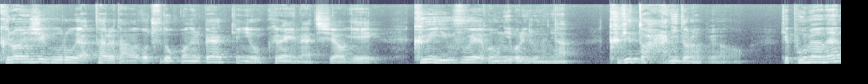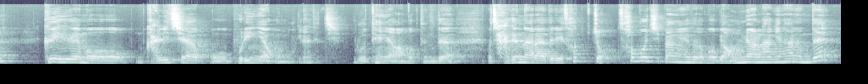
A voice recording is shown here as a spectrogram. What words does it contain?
그런 식으로 약탈을 당하고 주도권을 빼앗긴 이 우크라이나 지역이 그 이후에 독립을 이루느냐? 그게 또 아니더라고요. 이렇게 보면은 그 이후에 뭐 갈리치아, 뭐 보리니아 공국이라든지 루테니아 왕국 등등 뭐 작은 나라들이 서쪽 서부 지방에서 뭐 명멸하긴 하는데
